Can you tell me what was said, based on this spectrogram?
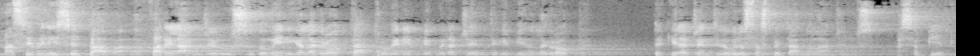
ma se venisse il Papa a fare l'Angelus domenica alla grotta, troverebbe quella gente che viene alla grotta, perché la gente dove lo sta aspettando l'Angelus? A San Pietro.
